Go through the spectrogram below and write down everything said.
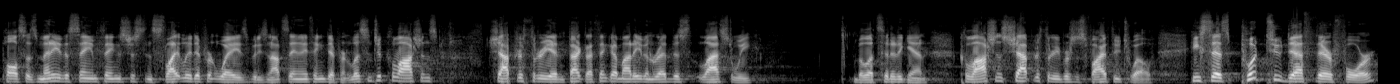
Paul says many of the same things just in slightly different ways, but he's not saying anything different. Listen to Colossians chapter 3. In fact, I think I might have even read this last week, but let's hit it again. Colossians chapter 3, verses 5 through 12. He says, Put to death, therefore,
